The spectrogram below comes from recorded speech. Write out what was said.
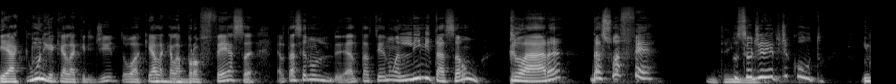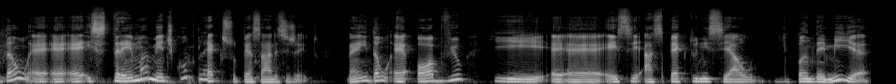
que é a única que ela acredita, ou aquela que ela professa, ela está sendo, ela tá tendo uma limitação clara da sua fé, Entendi. do seu direito de culto. Então é, é- é extremamente complexo pensar desse jeito. né? Então é óbvio que é, é, esse aspecto inicial de pandemia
